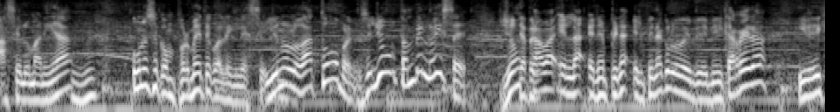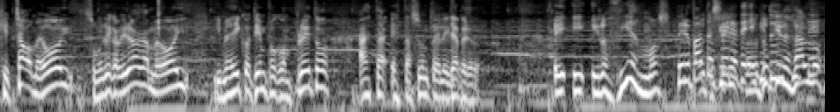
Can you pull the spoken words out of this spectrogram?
hacia la humanidad, uno se compromete con la iglesia. Y uno lo da todo para la iglesia. Yo también lo hice. Yo Ya, pero- estaba en, la- en el, pina- el pináculo de, de mi carrera y le dije, chao, me voy, se murió Cabiroaga, me voy y me dedico tiempo completo a esta, este asunto de la Ya, iglesia. pero y, los diezmos. Pero Pato, espérate, cuando es que tú, quieres darlo,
